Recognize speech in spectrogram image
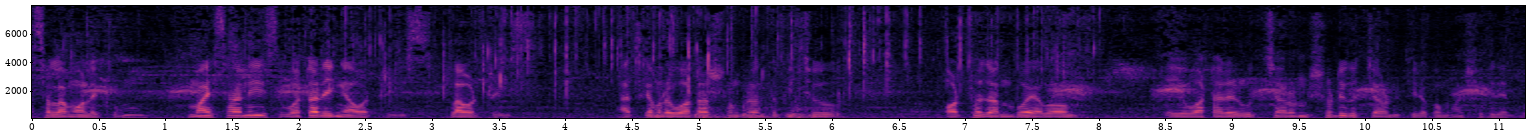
আসসালামু আলাইকুম। My son is watering our trees, flower trees. আজকে আমরা ওয়াটার সংক্রান্ত কিছু অর্থ জানব এবং এই ওয়াটারের উচ্চারণ, সঠিক উচ্চারণ কীরকম হয় সেটি দেখব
